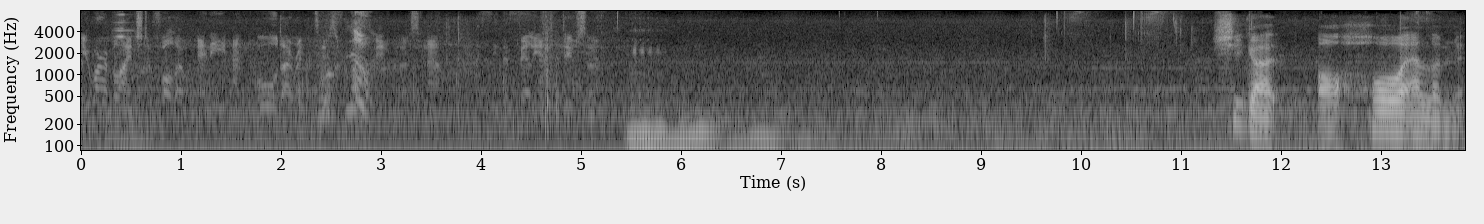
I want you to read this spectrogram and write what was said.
You are obliged to follow any and all directives from Albion personnel. I think they're failure to do so. She got a whole element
